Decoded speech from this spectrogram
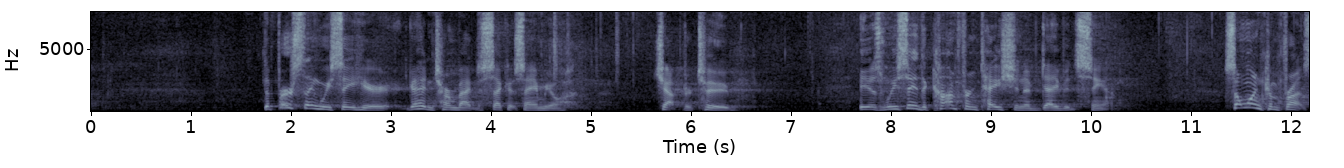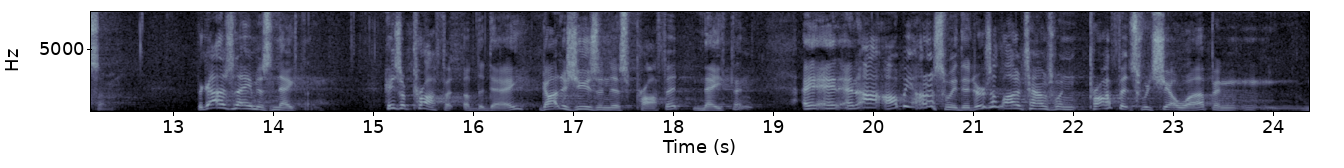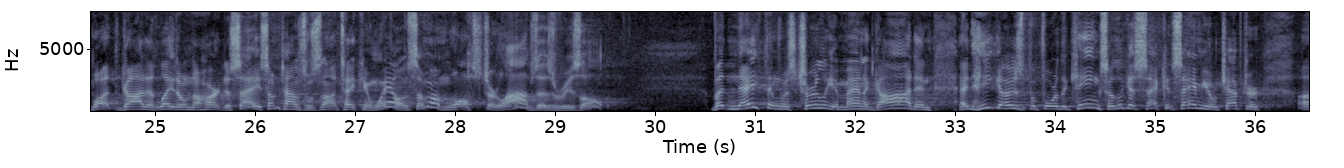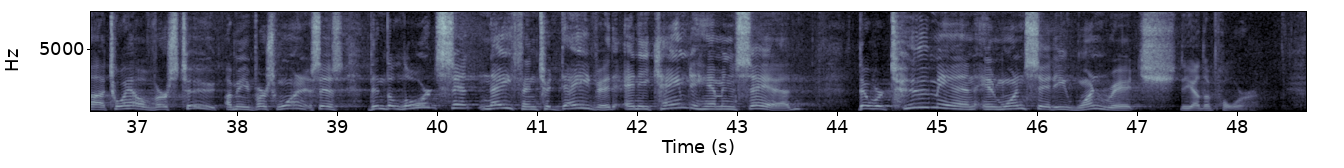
The first thing we see here, go ahead and turn back to 2 Samuel chapter 2, is we see the confrontation of David's sin. Someone confronts him. The guy's name is Nathan. He's a prophet of the day. God is using this prophet, Nathan. And, and, and I'll be honest with you, there's a lot of times when prophets would show up and what God had laid on the heart to say sometimes was not taken well, and some of them lost their lives as a result. But Nathan was truly a man of God, and, and he goes before the king. So look at 2 Samuel chapter uh, 12, verse 2. I mean, verse 1. It says, Then the Lord sent Nathan to David, and he came to him and said, There were two men in one city, one rich, the other poor.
